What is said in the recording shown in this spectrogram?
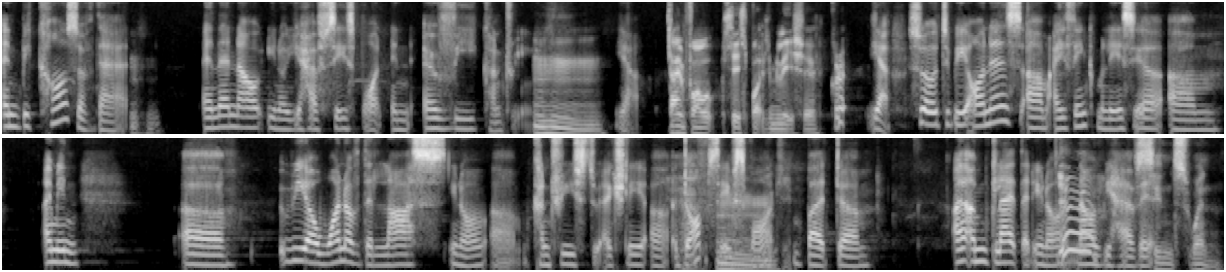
and because of that, Mm-hmm. and then now you know you have safe sport in every country. Mm-hmm. Yeah. Time for safe sports in Malaysia. Correct. Yeah. So to be honest, um, I think Malaysia. Um, I mean, uh, we are one of the last, you know, um, countries to actually uh, adopt safe sport. But um, I, I'm glad that you know now we have it. Since when?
